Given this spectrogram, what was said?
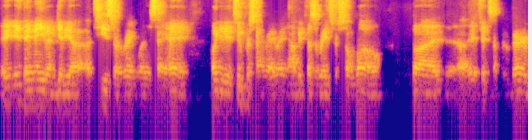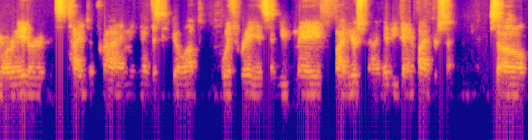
it, they may even give you a, a teaser rate where they say hey I'll give you a two percent rate right now because the rates are so low. But uh, if it's a variable rate or it's tied to prime, you know, this could go up with rates, and you may five years from now maybe paying five percent. So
